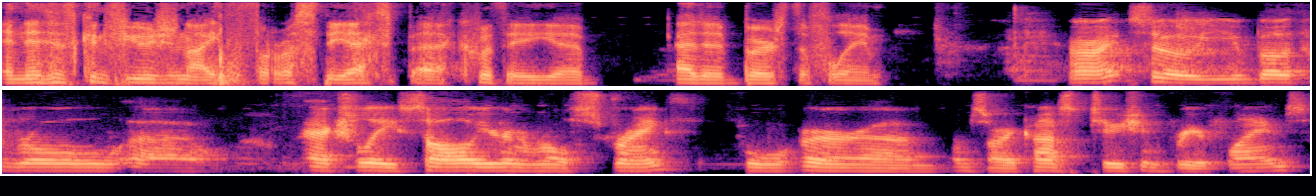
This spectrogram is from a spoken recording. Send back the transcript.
And in his confusion, I thrust the axe back with a uh, added burst of flame. All right, so you both roll. Uh, actually, Saul, you're going to roll strength for, or um, I'm sorry, Constitution for your flames,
